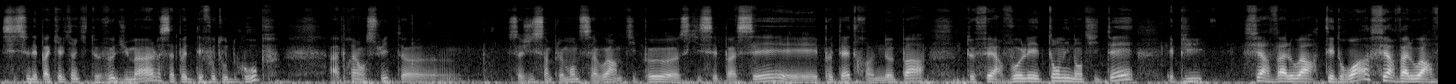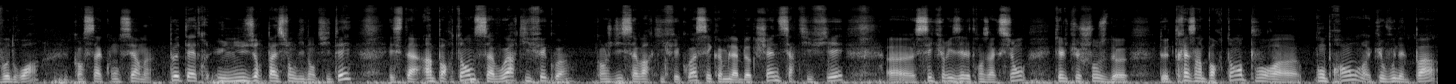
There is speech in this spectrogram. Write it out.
si ce n'est pas quelqu'un qui te veut du mal, ça peut être des photos de groupe. Après, ensuite, euh, il s'agit simplement de savoir un petit peu euh, ce qui s'est passé et peut-être ne pas te faire voler ton identité et puis faire valoir tes droits, faire valoir vos droits quand ça concerne peut-être une usurpation d'identité. Et c'est important de savoir qui fait quoi. Quand je dis savoir qui fait quoi, c'est comme la blockchain, certifier, euh, sécuriser les transactions, quelque chose de, très important pour euh, comprendre que vous n'êtes pas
